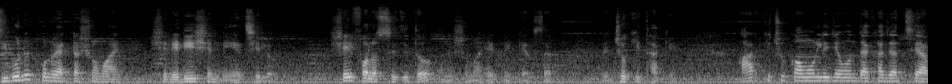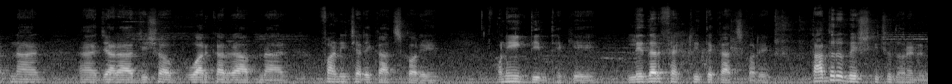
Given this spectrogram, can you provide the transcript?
জীবনের কোনো একটা সময় সে রেডিয়েশন নিয়েছিল, সেই ফলশ্রুতিতেও অনেক সময় হেড নেক ক্যান্সার ঝুঁকি থাকে। আর কিছু কমনলি যেমন দেখা যাচ্ছে আপনার যারা যেসব ওয়ার্কাররা আপনার ফার্নিচারে কাজ করে, অনেক দিন থেকে লেদার ফ্যাক্টরিতে কাজ করে তাদেরও বেশ কিছু ধরনের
